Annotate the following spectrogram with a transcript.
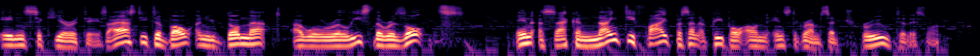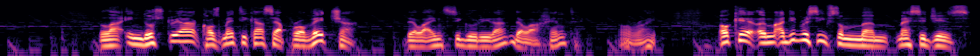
insecurities. I asked you to vote, and you've done that. I will release the results in a second. 95% of people on Instagram said true to this one. La industria cosmética se aprovecha de la inseguridad de la gente. All right. Okay, um, I did receive some um, messages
